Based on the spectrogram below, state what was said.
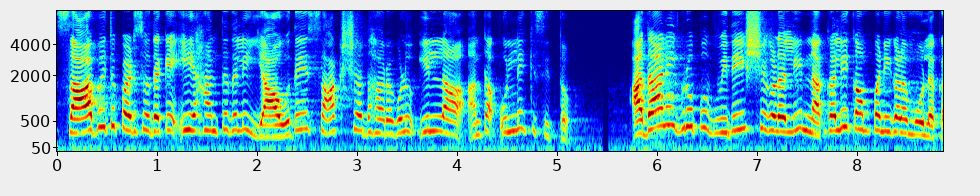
ಸಾಬೀತುಪಡಿಸೋದಕ್ಕೆ ಈ ಹಂತದಲ್ಲಿ ಯಾವುದೇ ಸಾಕ್ಷ್ಯಾಧಾರಗಳು ಇಲ್ಲ ಅಂತ ಉಲ್ಲೇಖಿಸಿತ್ತು. ಅದಾನಿ ಗ್ರೂಪ್ ವಿದೇಶಗಳಲ್ಲಿ ನಕಲಿ ಕಂಪನಿಗಳ ಮೂಲಕ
